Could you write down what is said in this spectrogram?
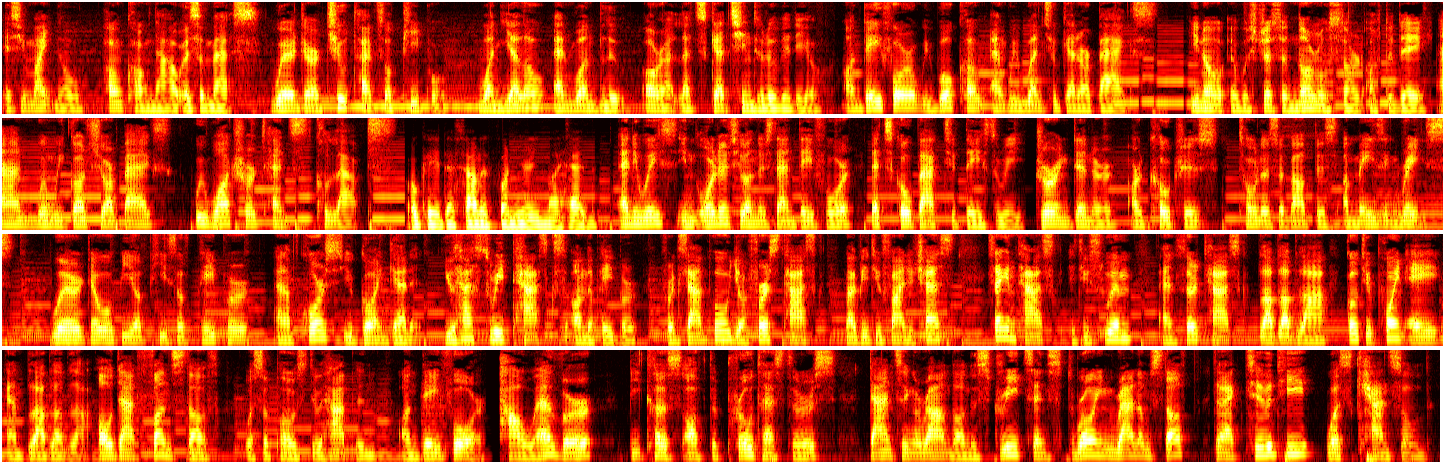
As you might know, Hong Kong now is a mess, where there are two types of people, one yellow and one blue. Alright, let's get into the video. On day 4, we woke up and we went to get our bags. You know, it was just a normal start of the day. And when we got to our bags, we watched our tents collapse. Okay, that sounded funnier in my head. Anyways, in order to understand day 4, let's go back to day 3. During dinner, our coaches told us about this amazing race where there will be a piece of paper and of course you go and get it. You have three tasks on the paper. For example, your first task might be to find a chest, second task is to swim, and third task, blah blah blah, go to point A and blah blah blah. All that fun stuff was supposed to happen on day 4. However, because of the protesters dancing around on the streets and throwing random stuff, the activity was cancelled.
